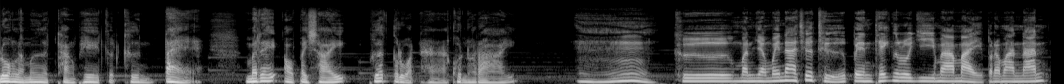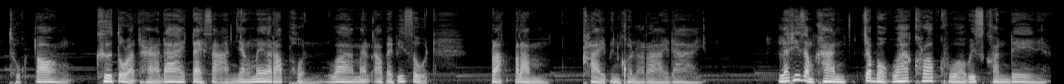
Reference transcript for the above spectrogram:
ล่วงละเมิดทางเพศเกิดขึ้น แต่ไม่ได้เอาไปใช้เพื่อตรวจหาคนร้าย อืม คือมันยังไม่น่าเชื่อถือเป็นเทคโนโลยีมาใหม่ประมาณนั้น ถูกต้อง คือตรวจหาได้แต่ศาลยังไม่รับผลว่ามันเอาไปพิสูจน์ปรักปรำ ใครเป็นคนร้ายได้ และที่สำคัญจะบอกว่าครอบครัววิสคอนเดเนี่ย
